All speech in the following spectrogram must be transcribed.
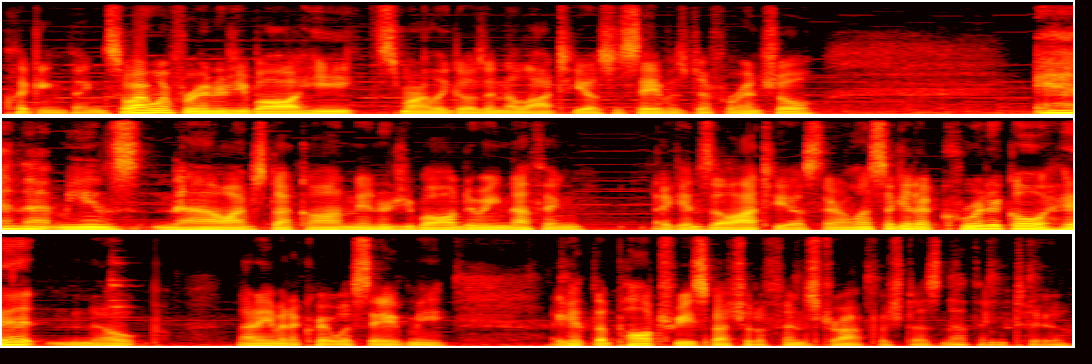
clicking things. So I went for Energy Ball. He smartly goes into Latios to save his differential. And that means now I'm stuck on Energy Ball doing nothing against Latios there. Unless I get a critical hit. Nope. Not even a crit would save me. I get the paltry special defense drop, which does nothing too.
